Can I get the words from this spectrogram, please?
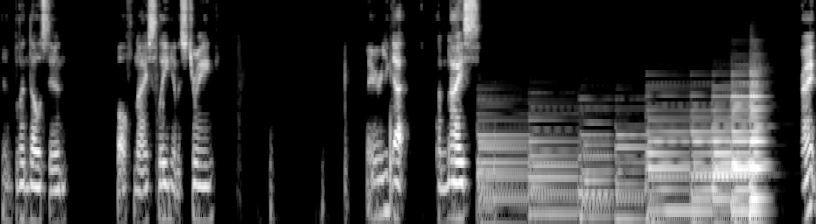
And blend those in both nicely in a string. There you got a nice right?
